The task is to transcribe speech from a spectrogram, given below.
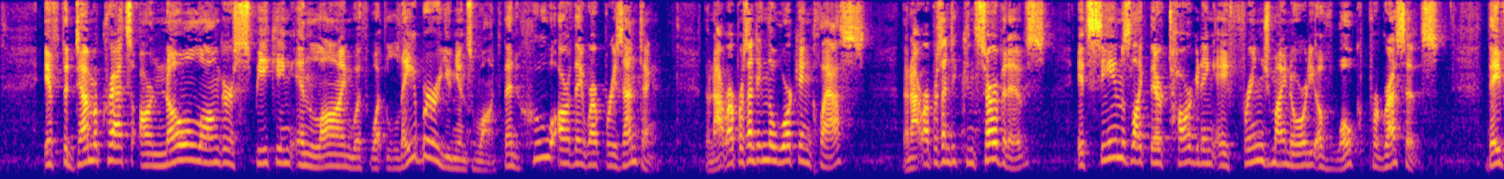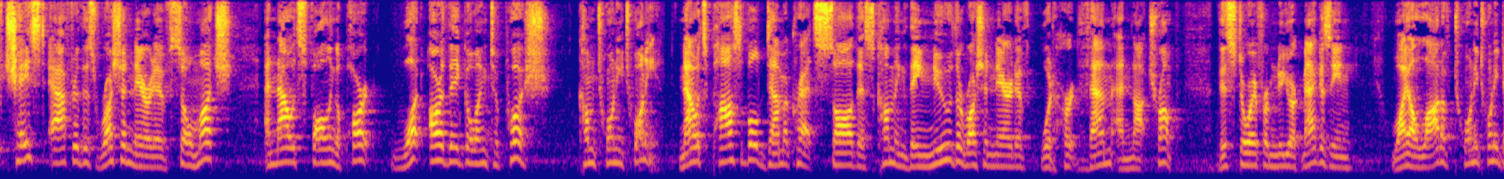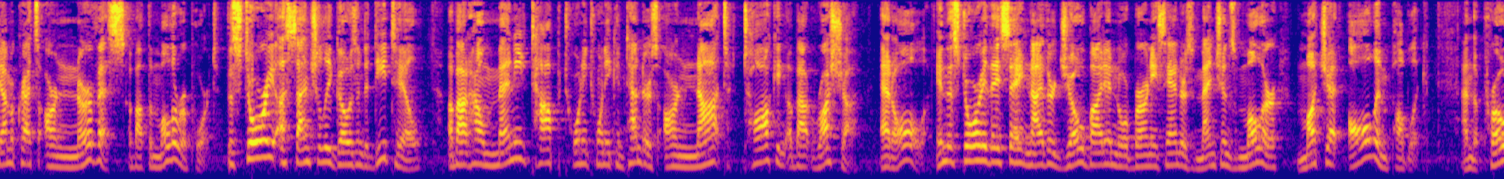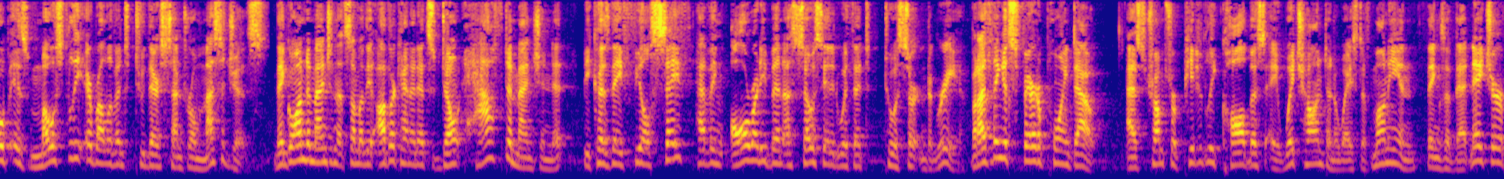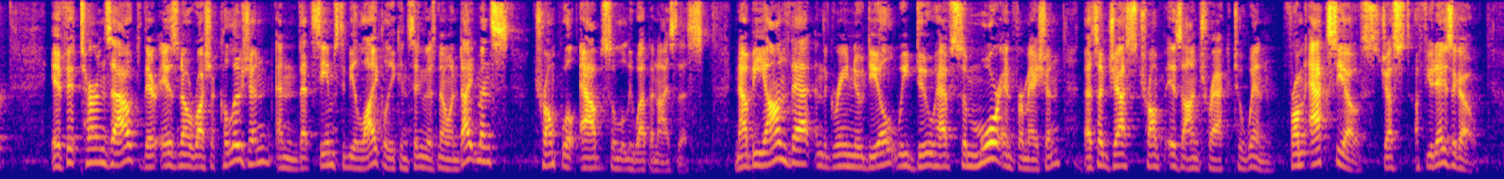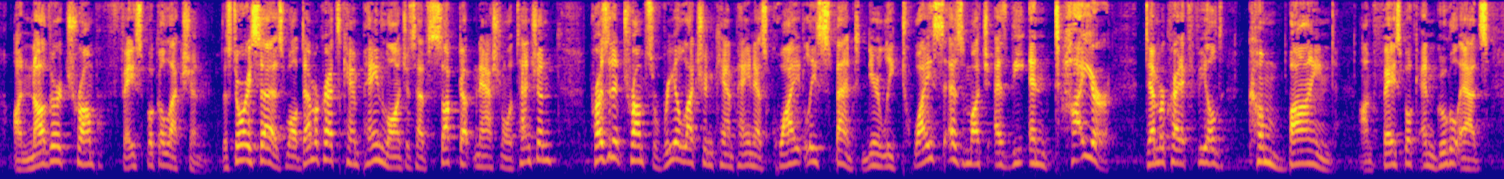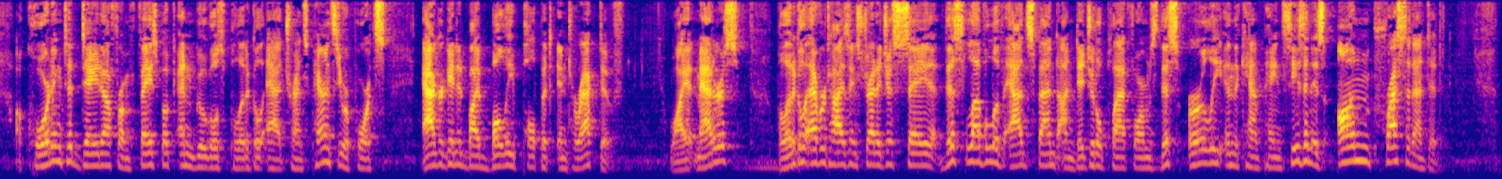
If the Democrats are no longer speaking in line with what labor unions want, then who are they representing? They're not representing the working class. They're not representing conservatives. It seems like they're targeting a fringe minority of woke progressives. They've chased after this Russian narrative so much and now it's falling apart. What are they going to push come 2020? Now it's possible Democrats saw this coming. They knew the Russian narrative would hurt them and not Trump. This story from New York Magazine why a lot of 2020 Democrats are nervous about the Mueller report. The story essentially goes into detail about how many top 2020 contenders are not talking about Russia at all. In the story, they say neither Joe Biden nor Bernie Sanders mentions Mueller much at all in public. And the probe is mostly irrelevant to their central messages. They go on to mention that some of the other candidates don't have to mention it because they feel safe having already been associated with it to a certain degree. But I think it's fair to point out as Trump's repeatedly called this a witch hunt and a waste of money and things of that nature. If it turns out there is no Russia collusion, and that seems to be likely considering there's no indictments, Trump will absolutely weaponize this. Now, beyond that and the Green New Deal, we do have some more information that suggests Trump is on track to win. From Axios just a few days ago. Another Trump Facebook election. The story says while Democrats' campaign launches have sucked up national attention, President Trump's reelection campaign has quietly spent nearly twice as much as the entire Democratic field combined on Facebook and Google ads, according to data from Facebook and Google's political ad transparency reports aggregated by Bully Pulpit Interactive. Why it matters? Political advertising strategists say that this level of ad spend on digital platforms this early in the campaign season is unprecedented.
